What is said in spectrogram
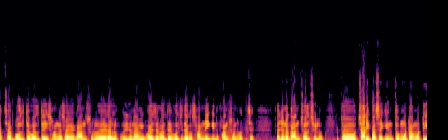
আচ্ছা বলতে বলতেই সঙ্গে সঙ্গে গান শুরু হয়ে গেল। ওই জন্য আমি ভয়েসের মাধ্যমে বলছি, দেখো, সামনেই কিন্তু ফাংশন হচ্ছে। তার জন্য গান চলছিল। তো চারিপাশে কিন্তু মোটামুটি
